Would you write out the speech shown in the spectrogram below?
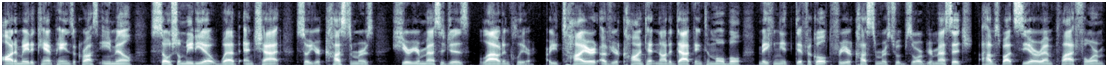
automated campaigns across email, social media, web, and chat so your customers hear your messages loud and clear. Are you tired of your content not adapting to mobile, making it difficult for your customers to absorb your message? A HubSpot CRM platform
